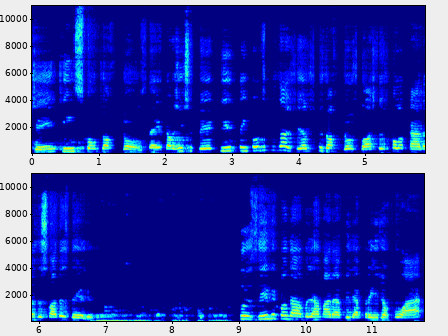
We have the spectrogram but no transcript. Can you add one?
Jenkins com o Geoff Jones, né? Então a gente vê que tem todos os exageros que o Geoff Jones gosta de colocar nas histórias dele. Inclusive, quando a Mulher Maravilha aprende a voar,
